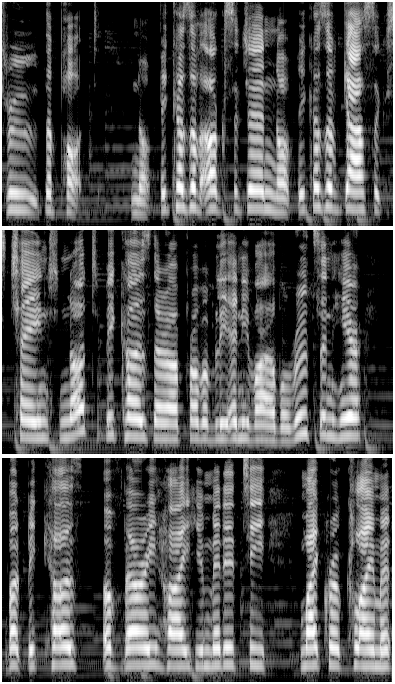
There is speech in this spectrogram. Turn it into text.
through the pot. Not because of oxygen, not because of gas exchange, not because there are probably any viable roots in here, but because of very high humidity microclimate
